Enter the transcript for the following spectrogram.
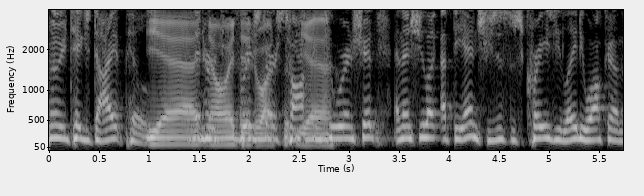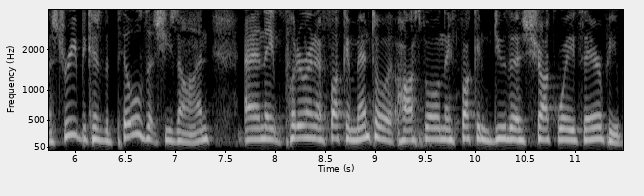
Know, he takes diet pills. Yeah, and then her no, I did fridge starts it, talking yeah. to her and shit. And then she like at the end, she's just this crazy lady walking down the street because the pills that she's on, and they put her in a fucking mental hospital and they fucking do the shockwave therapy.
